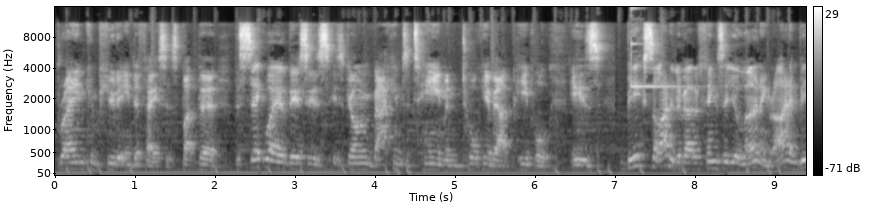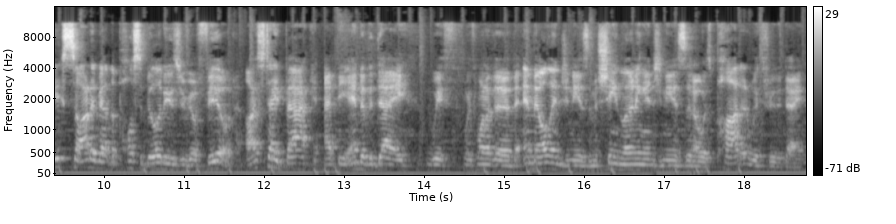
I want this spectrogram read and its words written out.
brain-computer interfaces. But the, the segue of this is, is going back into team and talking about people is be excited about the things that you're learning, right? And be excited about the possibilities of your field. I stayed back at the end of the day with, with one of the, the ML engineers, the machine learning engineers that I was partnered with through the day.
